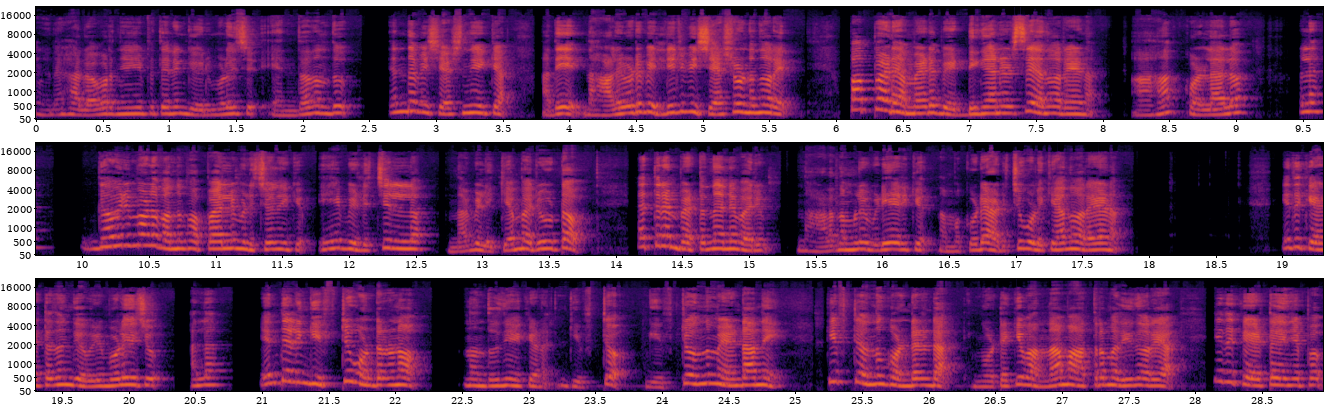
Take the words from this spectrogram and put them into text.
അങ്ങനെ ഹലോ പറഞ്ഞു കഴിഞ്ഞപ്പോഴത്തേനും ഗൗരിമോൾ ചോദിച്ചു എന്താ നന്ദു? എന്താ വിശേഷം? എന്ന് ചോദിക്കാം. അതെ നാളെ ഇവിടെ വലിയൊരു വിശേഷം ഉണ്ടെന്ന് പറയും. പപ്പയുടെ അമ്മയുടെ വെഡിങ് ആനിവേഴ്സറി എന്ന് പറയണ. ആഹാ കൊള്ളാലോ. അല്ല ഗൗരിമോളെ വന്ന് പപ്പായാലും വിളിച്ചോ നിൽക്കും ഏ വിളിച്ചില്ലല്ലോ. എന്നാ വിളിക്കാൻ വരൂ കേട്ടോ എത്രയും പെട്ടെന്ന് തന്നെ വരും. നാളെ നമ്മൾ ഇവിടെ ആയിരിക്കും. നമുക്കിവിടെ അടിച്ചു പൊളിക്കാന്ന് പറയണം. ഇത് കേട്ടതും ഗൗരിമോൾ ചോദിച്ചു അല്ല എന്തെങ്കിലും ഗിഫ്റ്റ് കൊണ്ടുവരണോ? നന്ദു ചോദിക്കണം ഗിഫ്റ്റോ ഗിഫ്റ്റ് ഒന്നും വേണ്ടാന്നേ. ഗിഫ്റ്റ് ഒന്നും കൊണ്ടുവരണ്ട. ഇങ്ങോട്ടേക്ക് വന്നാൽ മാത്രം മതി എന്ന് പറയാം. ഇത് കേട്ട് കഴിഞ്ഞപ്പം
